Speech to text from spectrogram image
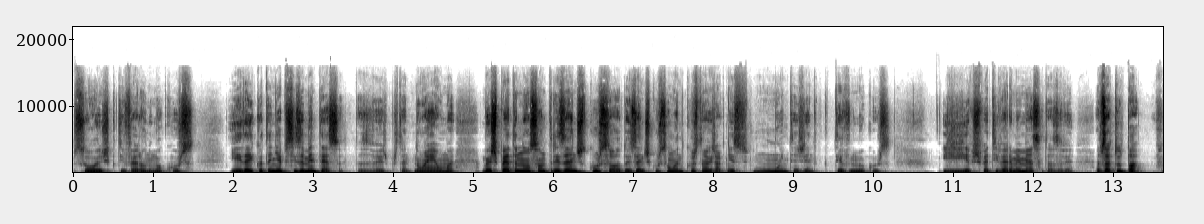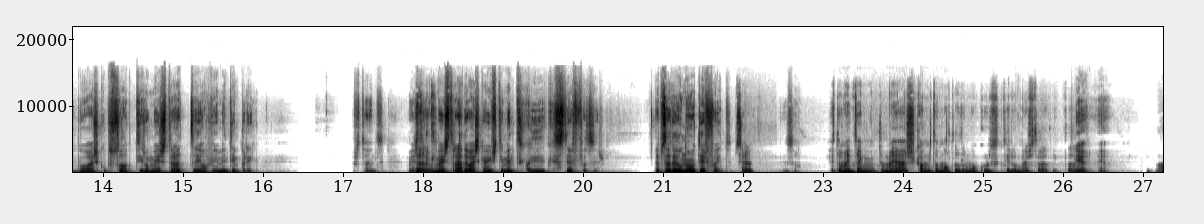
pessoas que tiveram no meu curso e a ideia que eu tenho é precisamente essa, estás a ver? Portanto, não é uma. O meu espectro não são três anos de curso ou dois anos de curso ou um ano de curso, não. Eu já conheço muita gente que teve no meu curso e a perspectiva era mesmo essa, estás a ver? Apesar de tudo, pá, eu acho que o pessoal que tira o mestrado tem, obviamente, emprego. Portanto, mestra- Certo. o mestrado eu acho que é um investimento que, que se deve fazer. Apesar de eu não o ter feito. Certo. Atenção. Eu também, tenho, também acho que há muita malta do meu curso que tirou o mestrado e que está, Yeah, yeah. há,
